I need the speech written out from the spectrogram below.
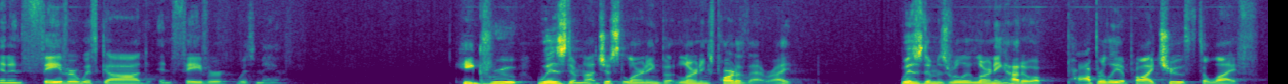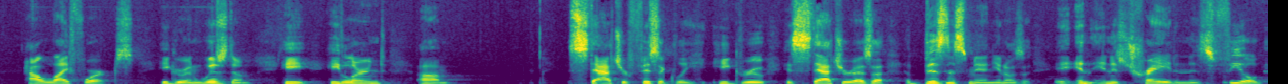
and in favor with God and favor with man. He grew wisdom, not just learning, but learning's part of that, right? Wisdom is really learning how to properly apply truth to life, how life works. He grew in wisdom. He, he learned um, stature physically he grew his stature as a, a businessman you know a, in, in his trade in his field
